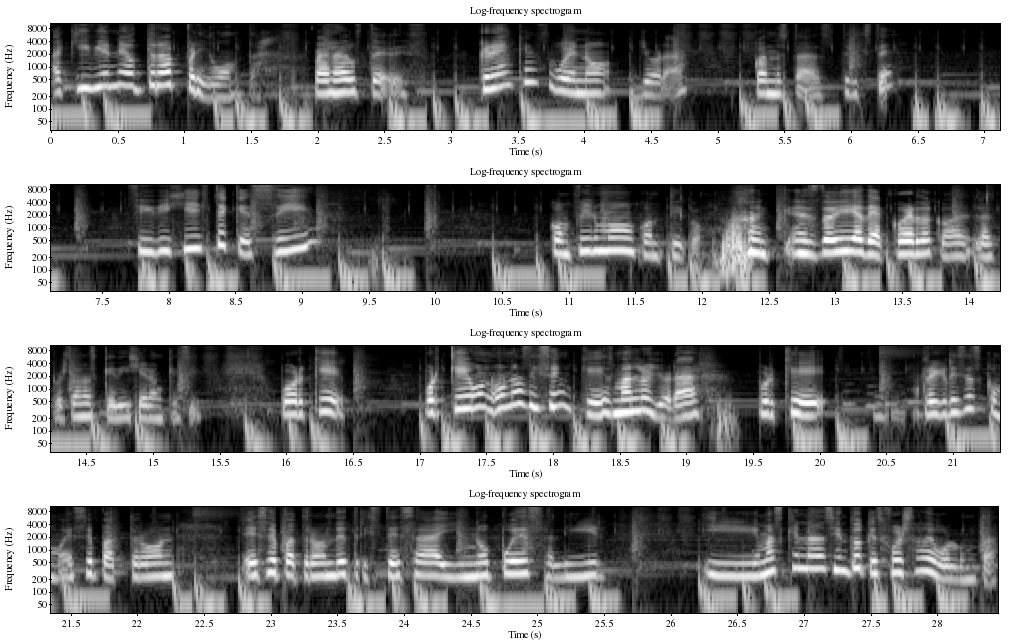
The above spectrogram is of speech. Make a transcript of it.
aquí viene otra pregunta para ustedes. ¿Creen que es bueno llorar cuando estás triste? Si dijiste que sí, confirmo contigo. Estoy de acuerdo con las personas que dijeron que sí. ¿Por qué? Porque unos dicen que es malo llorar, porque regresas como ese patrón, ese patrón de tristeza y no puedes salir. Y más que nada siento que es fuerza de voluntad.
